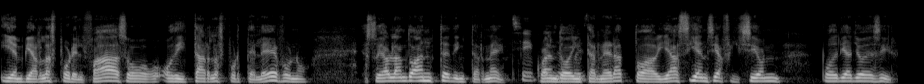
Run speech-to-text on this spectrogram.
y enviarlas por el FAS o, o editarlas por teléfono. Estoy hablando antes de Internet, Sí, cuando supuesto. Internet era todavía ciencia ficción, podría yo decir.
